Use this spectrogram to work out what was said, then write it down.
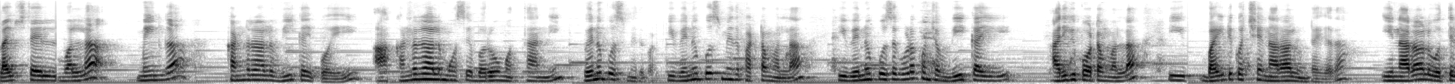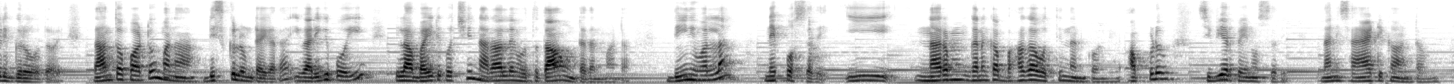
Life style వల్ల మెయిన్గా కండరాలు వీక్ అయిపోయి ఆ కండరాలు మోసే బరువు మొత్తాన్ని వెనుపూస మీద పడుతుంది ఈ వెనుపూస మీద పట్టడం వల్ల ఈ వెనుపూస కూడా కొంచెం వీక్ అయ్యి అరిగిపోవటం వల్ల ఈ బయటకు వచ్చే నరాలు ఉంటాయి కదా ఈ నరాలు ఒత్తిడికి గురవుతాయి. దాంతోపాటు మన డిస్కులు ఉంటాయి కదా ఇవి అరిగిపోయి ఇలా బయటకు వచ్చి నరాలని ఒత్తుతూ ఉంటుంది అనమాట దీనివల్ల నొప్పి వస్తుంది. ఈ నరం గనక బాగా ఒత్తిందనుకోండి అప్పుడు సివియర్ పెయిన్ వస్తుంది. దాన్ని సయాటికా అంటాము.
